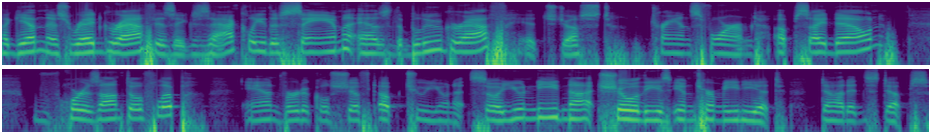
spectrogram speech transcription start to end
Again, this red graph is exactly the same as the blue graph. It's just transformed upside down, horizontal flip, and vertical shift up two units. So you need not show these intermediate dotted steps.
